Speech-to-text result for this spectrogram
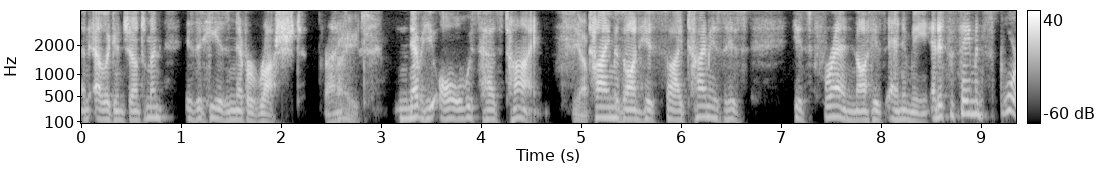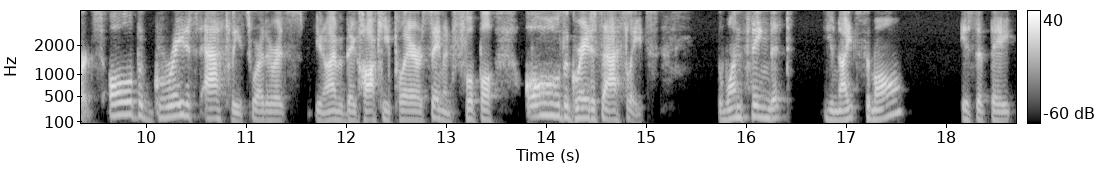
an elegant gentleman is that he is never rushed right, right. never he always has time. Yep. time is on his side. Time is his his friend not his enemy. And it's the same in sports. All the greatest athletes whether it's you know i'm a big hockey player same in football all the greatest athletes the one thing that unites them all is that they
